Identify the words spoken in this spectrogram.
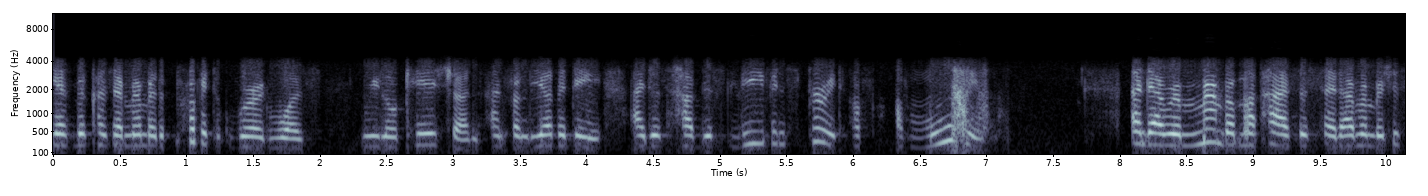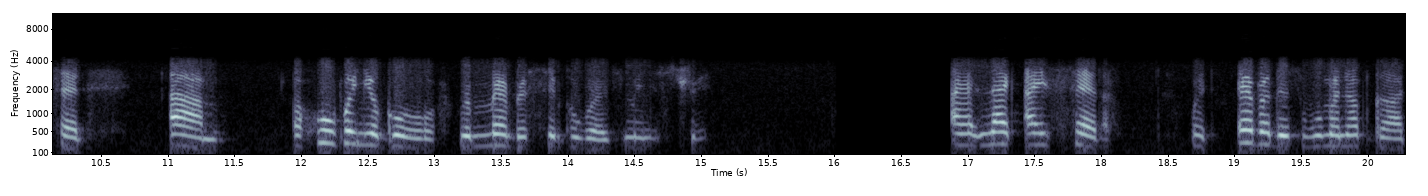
yes because I remember the prophetic word was relocation, and from the other day I just have this leaving spirit of of moving. And I remember my pastor said, I remember she said, um, I hope when you go, remember Simple Words Ministry. And like I said, whatever this woman of God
